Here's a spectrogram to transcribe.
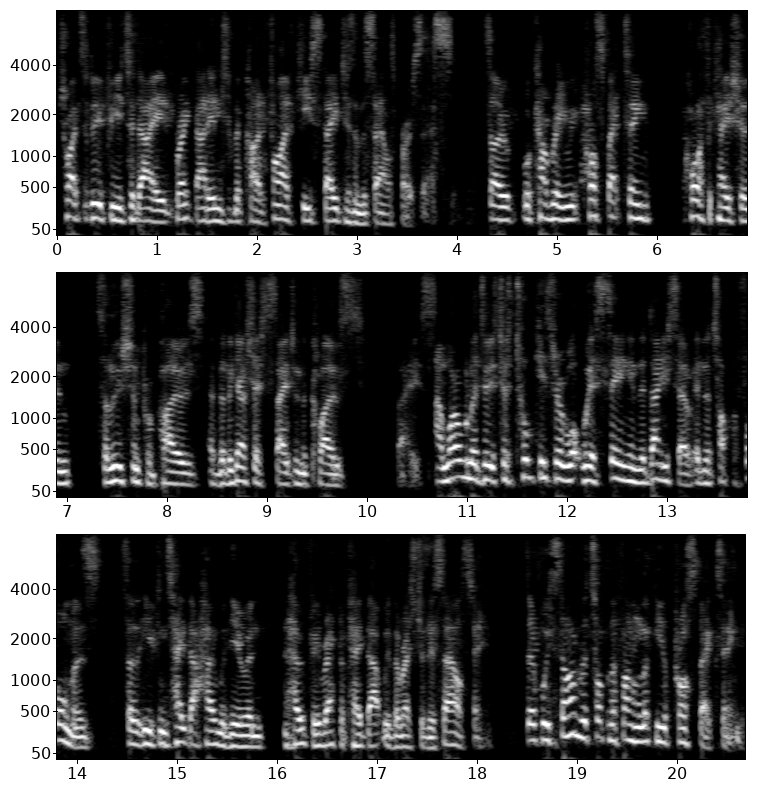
tried to do for you today is break that into the kind of five key stages of the sales process. So we're covering prospecting, qualification, solution propose, and the negotiation stage and the closed phase. And what I want to do is just talk you through what we're seeing in the data in the top performers so that you can take that home with you and, hopefully replicate that with the rest of the sales team. So if we start at the top of the funnel looking at prospecting,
